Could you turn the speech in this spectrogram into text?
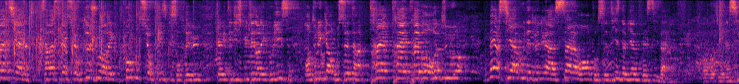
20e. Ça va se faire sur deux jours avec beaucoup de surprises qui sont prévues, qui ont été discutées dans les coulisses. En tous les cas, on vous souhaite un très très très bon retour. Merci à vous d'être venus à Saint-Laurent pour ce 19e festival. Bon retour, merci.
